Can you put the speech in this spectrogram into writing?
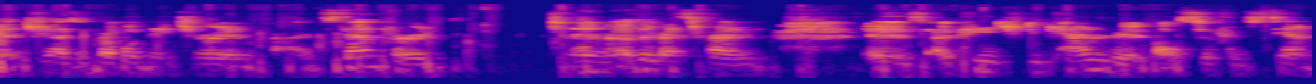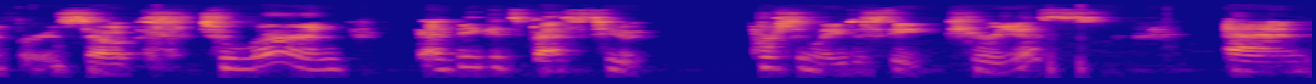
and she has a double major in, uh, in Stanford. And my other best friend is a PhD candidate also from Stanford. So to learn, I think it's best to personally to stay curious and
